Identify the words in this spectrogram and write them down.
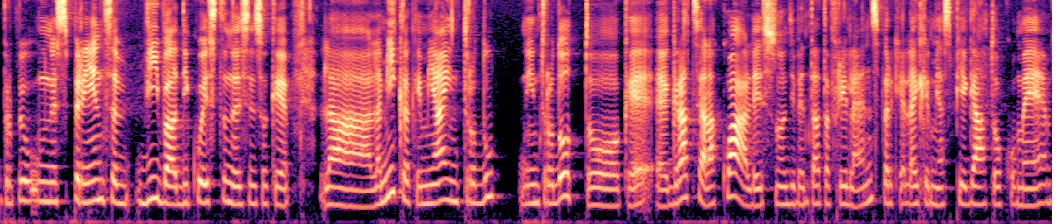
proprio un'esperienza viva di questo, nel senso che la, l'amica che mi ha introdotto introdotto, che è grazie alla quale sono diventata freelance, perché lei che mi ha spiegato come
